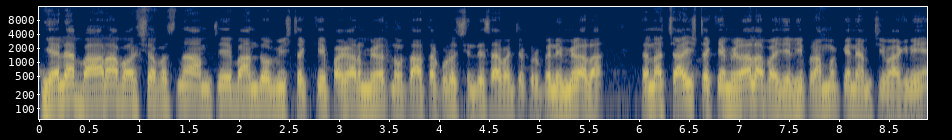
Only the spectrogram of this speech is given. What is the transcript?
गेल्या बारा वर्षापासून आमचे बांधव वीस टक्के पगार मिळत नव्हता. आता कुठं शिंदे साहेबांच्या कृपेने मिळाला त्यांना चाळीस टक्के मिळाला पाहिजे ही प्रामुख्याने आमची मागणी आहे.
